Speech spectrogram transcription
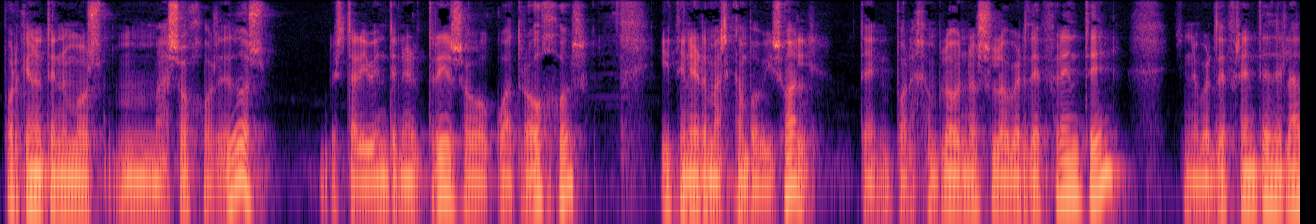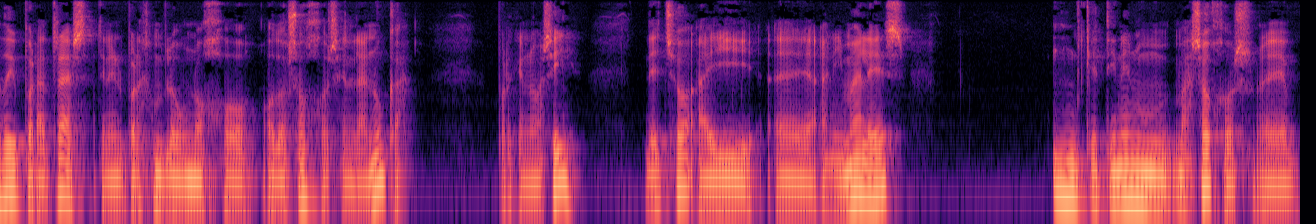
¿por qué no tenemos más ojos de dos? Estaría bien tener tres o cuatro ojos y tener más campo visual. Por ejemplo, no solo ver de frente, sino ver de frente, de lado y por atrás. Tener, por ejemplo, un ojo o dos ojos en la nuca. ¿Por qué no así? De hecho, hay eh, animales que tienen más ojos. Eh,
